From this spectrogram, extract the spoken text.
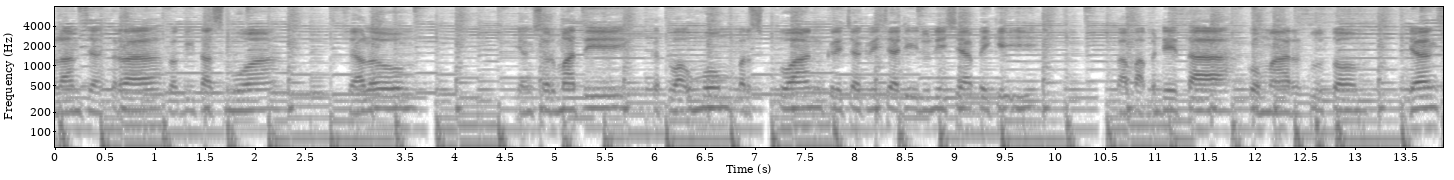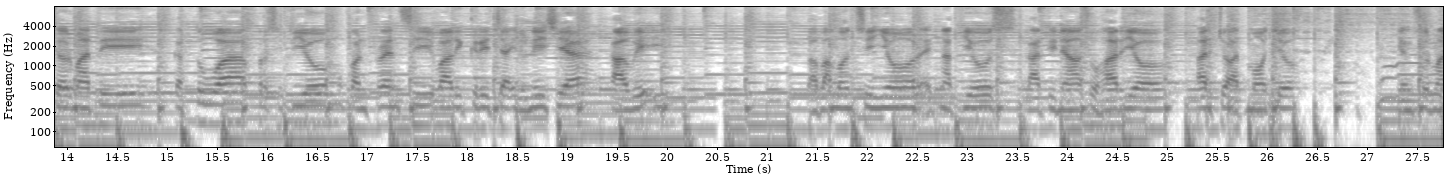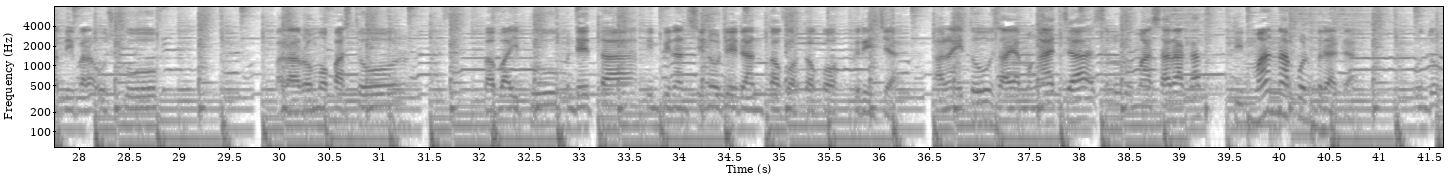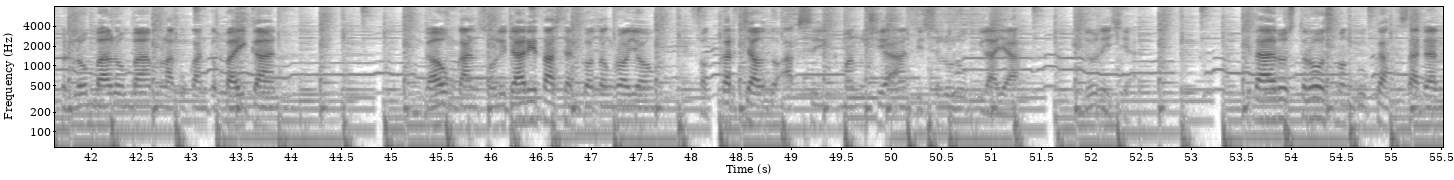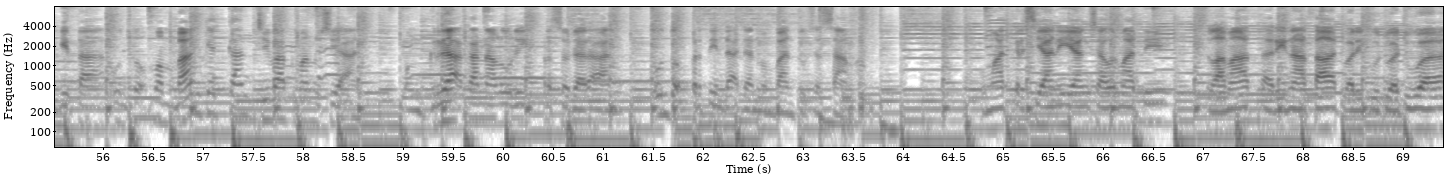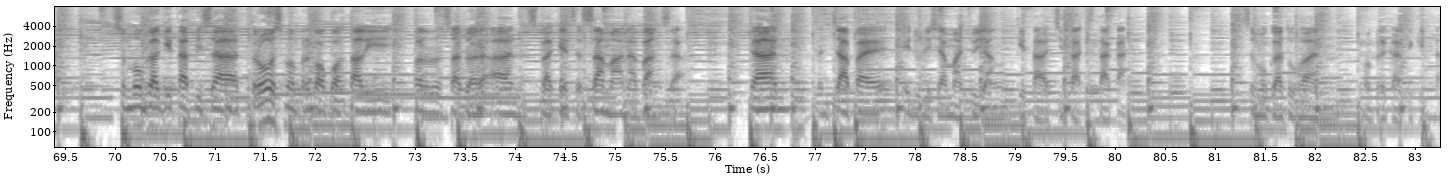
Salam sejahtera bagi kita semua. Shalom. Yang saya hormati Ketua Umum Persekutuan Gereja-Gereja di Indonesia PGI, Bapak Pendeta Komar Kultom. Yang saya hormati Ketua Presidium Konferensi Wali Gereja Indonesia KWI, Bapak Monsinyur Ignatius Kardinal Suharyo Harjo Atmojo, yang saya hormati para uskup, para romo pastor, Bapak Ibu pendeta, pimpinan sinode, dan tokoh-tokoh gereja. Karena itu saya mengajak seluruh masyarakat di mana pun berada untuk berlomba-lomba melakukan kebaikan, menggaungkan solidaritas dan gotong royong, bekerja untuk aksi kemanusiaan di seluruh wilayah Indonesia. Kita harus terus menggugah kesadaran kita untuk membangkitkan jiwa kemanusiaan, menggerakkan naluri persaudaraan untuk bertindak dan membantu sesama. Umat Kristiani yang saya hormati, selamat Hari Natal 2022. Semoga kita bisa terus memperkokoh tali persaudaraan sebagai sesama anak bangsa dan mencapai Indonesia maju yang kita cita-citakan. Semoga Tuhan memberkati kita.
